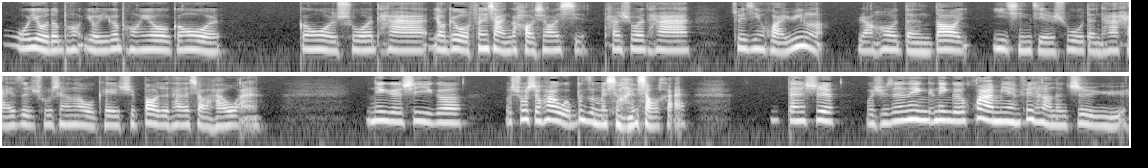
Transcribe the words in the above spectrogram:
我有的朋有一个朋友跟我跟我说，他要给我分享一个好消息。他说他最近怀孕了，然后等到疫情结束，等他孩子出生了，我可以去抱着他的小孩玩。那个是一个，说实话，我不怎么喜欢小孩，但是我觉得那个那个画面非常的治愈。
